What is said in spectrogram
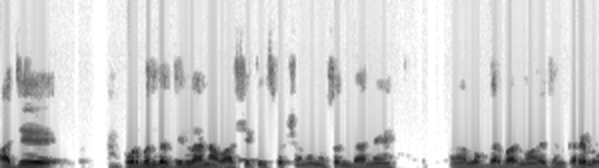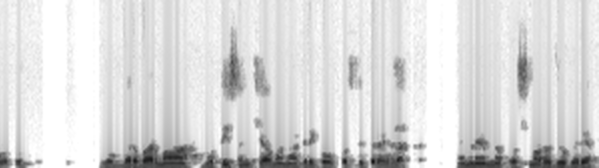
આજે પોરબંદર જિલ્લાના વાર્ષિક ઇન્સ્પેક્શન અનુસંધાને લોકદરબારનું લોક દરબારનું આયોજન કરેલું હતું. લોક દરબારમાં મોટી સંખ્યામાં નાગરિકો ઉપસ્થિત રહેલા. એમણે એમના પ્રશ્નો રજૂ કર્યા.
